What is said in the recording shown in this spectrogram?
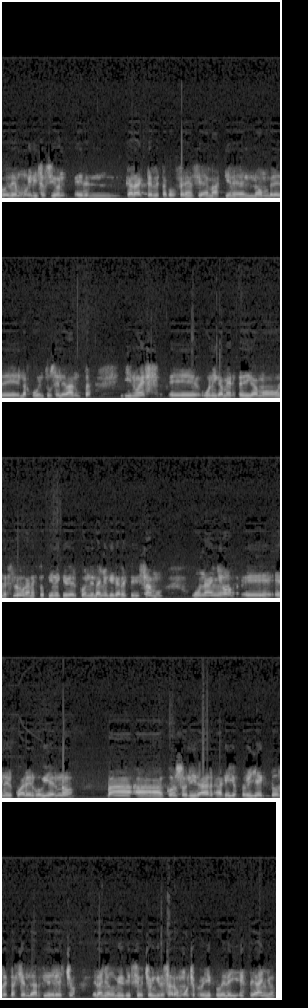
de movilización. El carácter de esta conferencia además tiene el nombre de La Juventud se levanta y no es eh, únicamente, digamos, un eslogan, esto tiene que ver con el año que caracterizamos, un año eh, en el cual el gobierno va a consolidar aquellos proyectos de esta agenda antiderecho. El año 2018 ingresaron muchos proyectos de ley, este año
